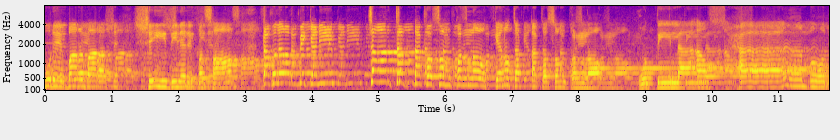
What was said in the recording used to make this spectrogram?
ঘুরে বারবার আসে, সেই দিনের কসম তাহলে কসম করল? কেন চারটা কসম করল? আসহাবুল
